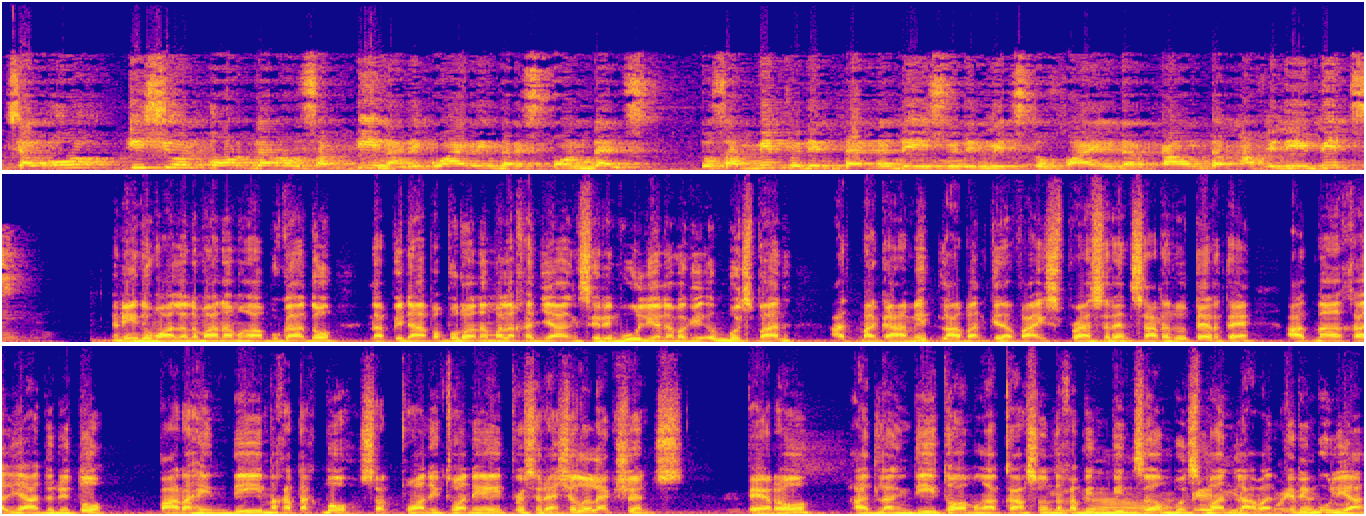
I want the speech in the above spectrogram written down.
shall issue an order or subpoena requiring the respondents to submit within 10 days within which to file their counter affidavits. Naniniwala naman ang mga abogado na pinapaboran ng Malacanang si Rimulya na maging ombudsman at magamit laban kina Vice President Sara Duterte at mga kalyado nito para hindi makatakbo sa 2028 presidential elections. Pero hadlang dito ang mga kasong nakabinbin sa ombudsman laban kay Rimulya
